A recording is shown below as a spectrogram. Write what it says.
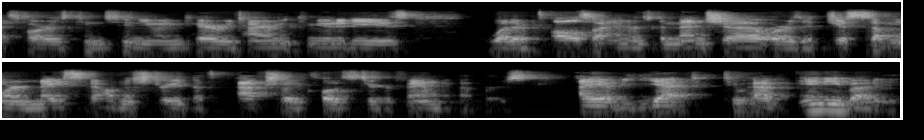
as far as continuing care retirement communities? whether it's Alzheimer's, dementia, or is it just somewhere nice down the street that's actually close to your family members? I have yet to have anybody,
